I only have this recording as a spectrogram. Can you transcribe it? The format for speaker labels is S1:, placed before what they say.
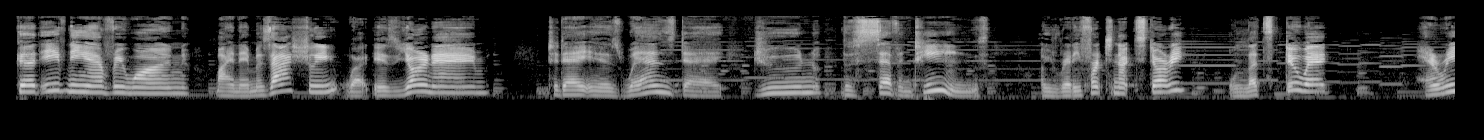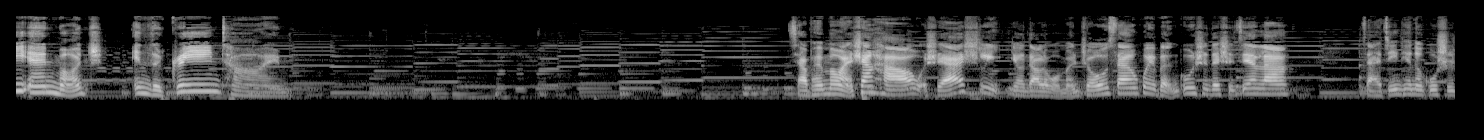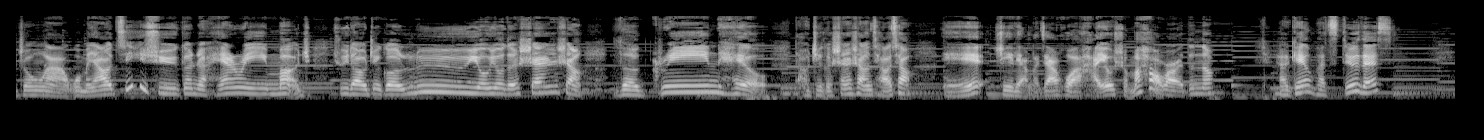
S1: Good evening, everyone. My name is Ashley. What is your name? Today is Wednesday, June the 17th. Are you ready for tonight's story? Let's do it. Henry and Mudge in the Green Time. Ashley，又到了我们周三绘本故事的时间啦。在今天的故事中啊，我们要继续跟着 Henry Mudge 去到这个绿油油的山上，The Green Hill，到这个山上瞧瞧。诶，这两个家伙还有什么好玩的呢？Okay, let's do this.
